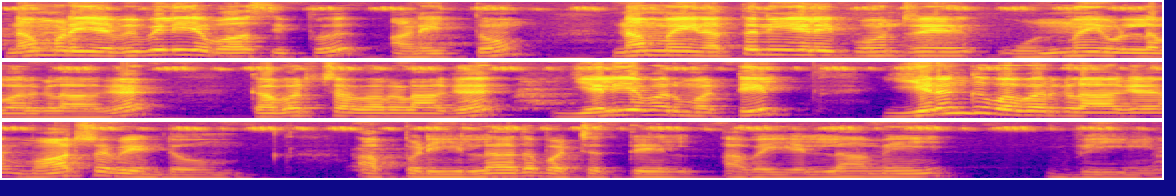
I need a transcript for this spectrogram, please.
நம்முடைய விவிலிய வாசிப்பு அனைத்தும் நம்மை நத்தனியலை போன்று உண்மை உள்ளவர்களாக கவர்ச்சவர்களாக எளியவர் மட்டில் இறங்குபவர்களாக மாற்ற வேண்டும். அப்படி இல்லாத பட்சத்தில் அவை எல்லாமே வீண்.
